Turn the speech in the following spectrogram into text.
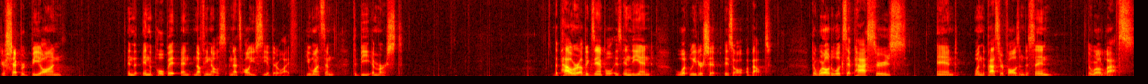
your shepherd be on in the, in the pulpit and nothing else, and that's all you see of their life. He wants them to be immersed. The power of example is, in the end, what leadership is all about. The world looks at pastors, and when the pastor falls into sin, the world laughs.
